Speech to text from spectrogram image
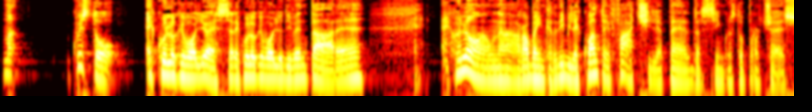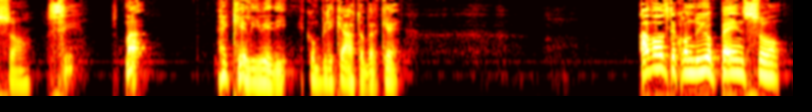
ma questo è quello che voglio essere, quello che voglio diventare? E quello è una roba incredibile, quanto è facile perdersi in questo processo. Sì, ma è che lì vedi, è complicato perché a volte quando io penso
